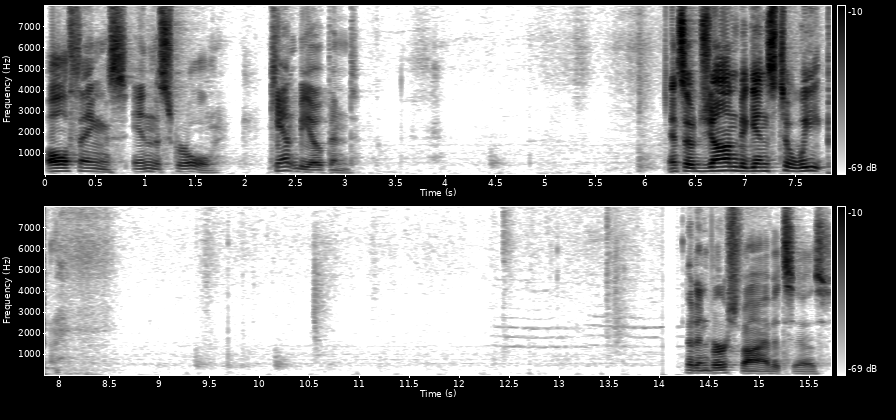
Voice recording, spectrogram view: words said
All things in the scroll can't be opened. And so John begins to weep. But in verse 5 it says,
